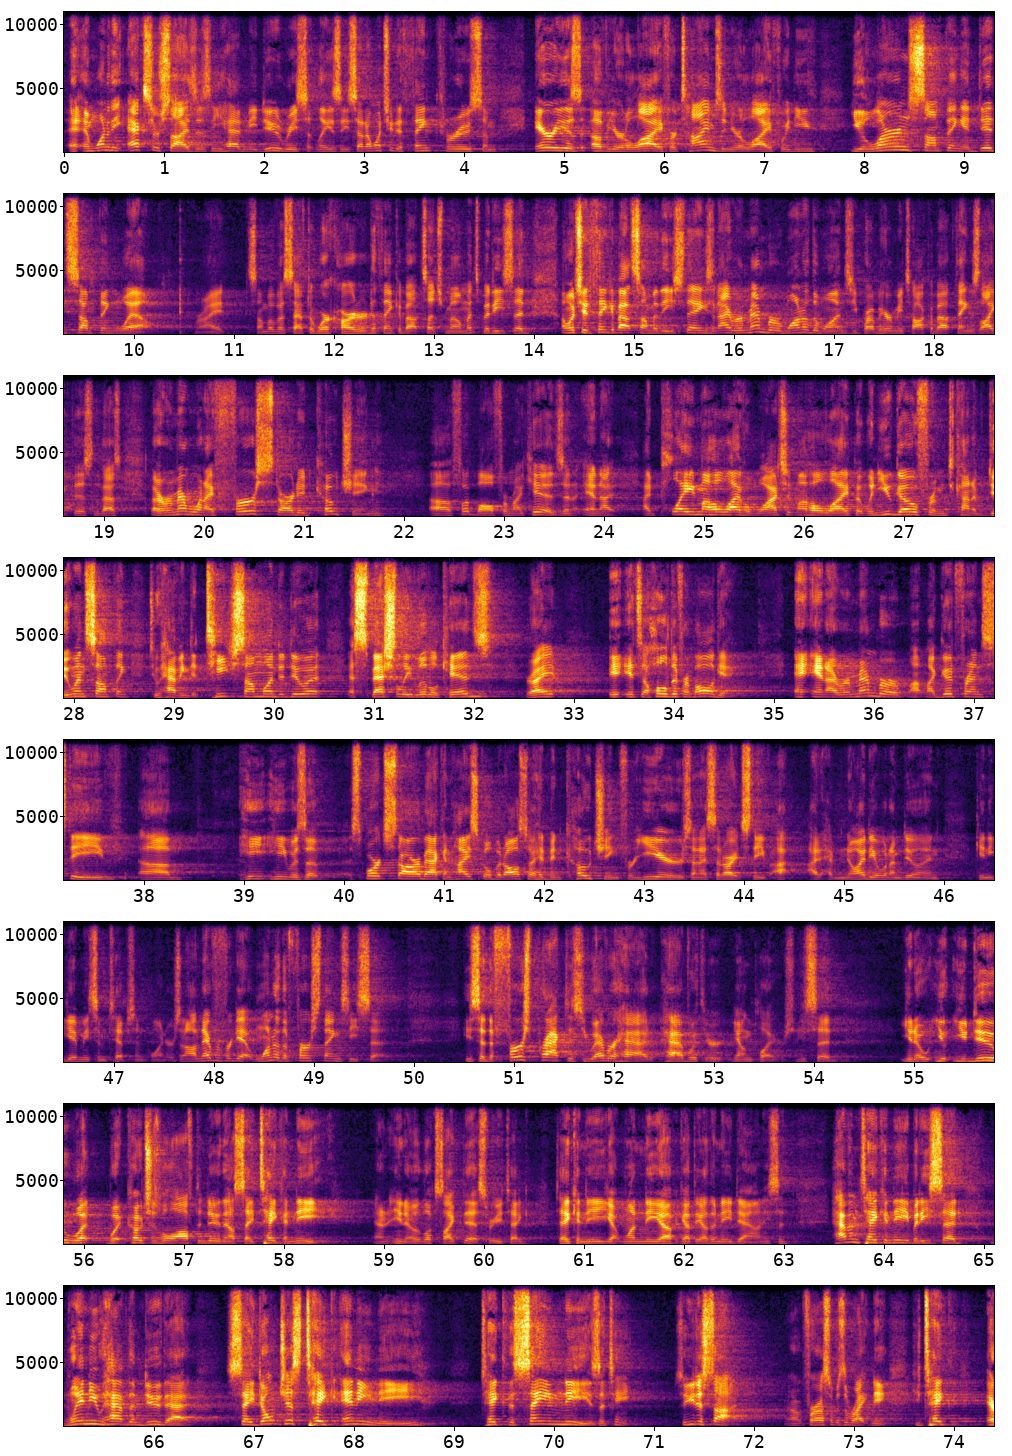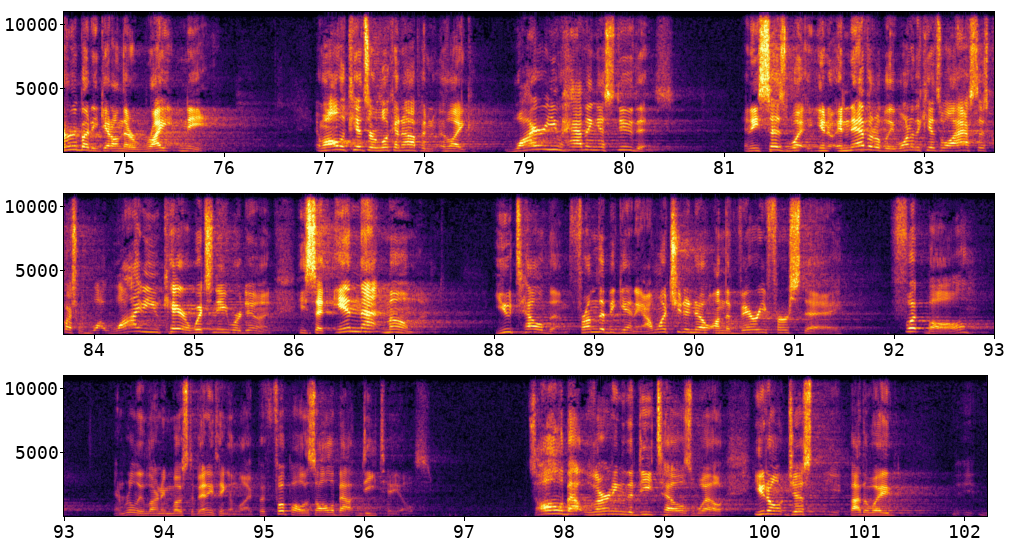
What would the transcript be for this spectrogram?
And, and one of the exercises he had me do recently is he said, I want you to think through some areas of your life or times in your life when you, you learned something and did something well? Some of us have to work harder to think about such moments, but he said, I want you to think about some of these things. And I remember one of the ones, you probably heard me talk about things like this in the past, but I remember when I first started coaching uh, football for my kids. And, and I, I'd played my whole life, I watched it my whole life, but when you go from kind of doing something to having to teach someone to do it, especially little kids, right? It, it's a whole different ballgame. And, and I remember my, my good friend Steve, um, he, he was a sports star back in high school, but also had been coaching for years. And I said, All right, Steve, I, I have no idea what I'm doing. Can you give me some tips and pointers? And I'll never forget one of the first things he said. He said, The first practice you ever had have with your young players, he said, You know, you, you do what, what coaches will often do. They'll say, Take a knee. And, you know, it looks like this, where you take, take a knee, you got one knee up, you got the other knee down. He said, Have them take a knee, but he said, When you have them do that, say, Don't just take any knee, take the same knee as a team. So you decide. Uh, for us, it was the right knee. You take, everybody get on their right knee. And all the kids are looking up and, and like, why are you having us do this? And he says, what, you know, inevitably, one of the kids will ask this question why do you care which knee we're doing? He said, in that moment, you tell them from the beginning, I want you to know on the very first day, football, and really learning most of anything in life, but football is all about details. It's all about learning the details well. You don't just, by the way,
